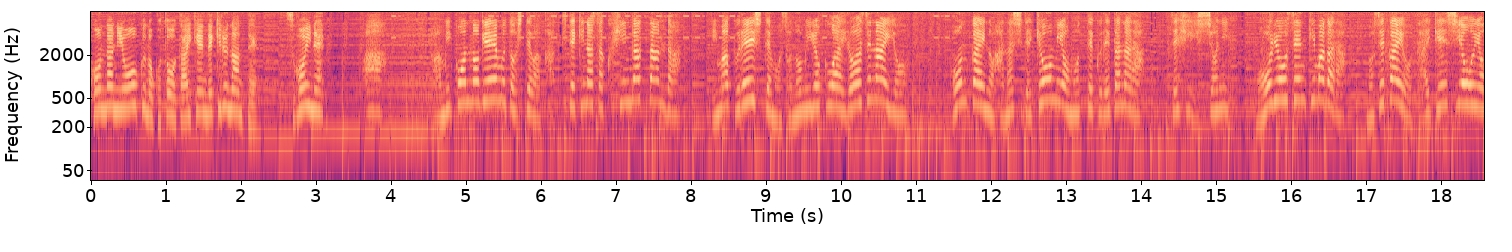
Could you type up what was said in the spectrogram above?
こんなに多くのことを体験できるなんてすごいね。ああファミコンのゲームとしては画期的な作品だったんだ。今プレイしてもその魅力は色あせないよ。今回の話で興味を持ってくれたならぜひ一緒に毛量戦記マダラの世界を体験しようよ。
